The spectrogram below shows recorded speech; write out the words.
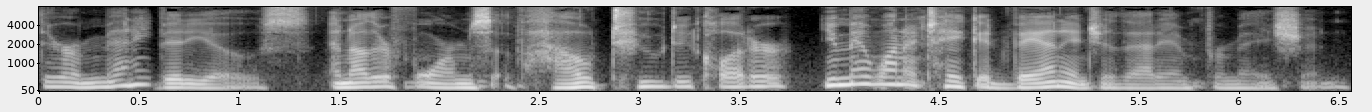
There are many videos and other forms of how to declutter. You may want to take advantage of that information.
